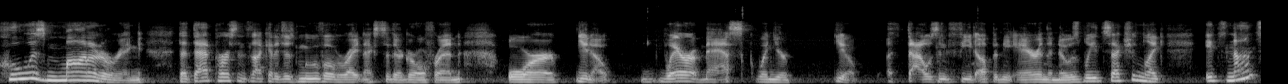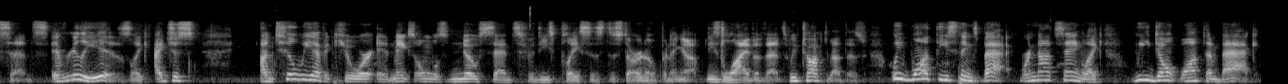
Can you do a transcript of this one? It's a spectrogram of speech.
Who is monitoring that that person's not going to just move over right next to their girlfriend or you know wear a mask when you're you know a thousand feet up in the air in the nosebleed section? Like it's nonsense. It really is. Like i just until we have a cure, it makes almost no sense for these places to start opening up, these live events. We've talked about this. We want these things back. We're not saying like we don't want them back.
